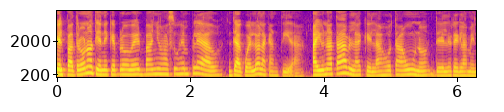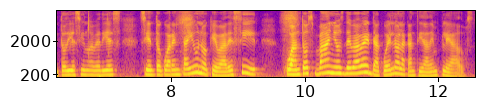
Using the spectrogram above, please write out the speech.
que el patrono tiene que proveer baños a sus empleados de acuerdo a la cantidad. Hay una tabla que es la J1 del reglamento 1910-141 que va a decir cuántos baños debe haber de acuerdo a la cantidad de empleados.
